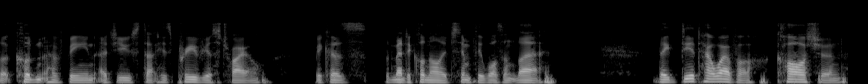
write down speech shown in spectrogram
that couldn't have been adduced at his previous trial because the medical knowledge simply wasn't there. They did, however, caution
